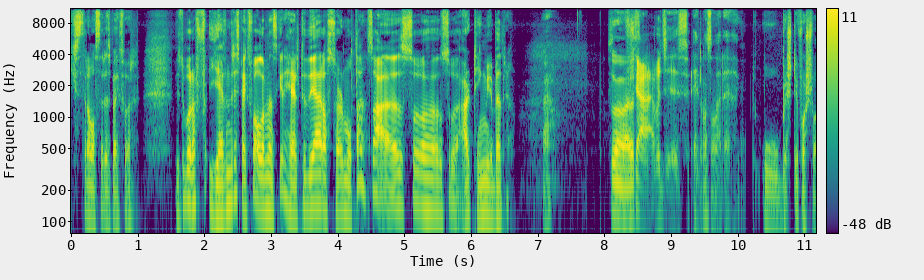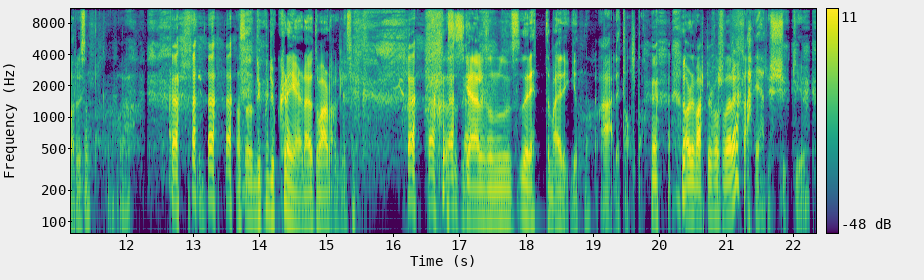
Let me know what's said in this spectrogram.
ekstra masse respekt for. Hvis du bare har jevn respekt for alle mennesker, helt til de er rasshøl mot deg, så er, så, så er ting mye bedre. Så den der, er en eller annen sånn derre oberst i Forsvaret, liksom. altså, du, du kler deg ut hver dag, liksom. Så skal jeg liksom rette meg i ryggen. Ærlig talt, da. har du vært i Forsvaret? Nei, er du sjuk i huet?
